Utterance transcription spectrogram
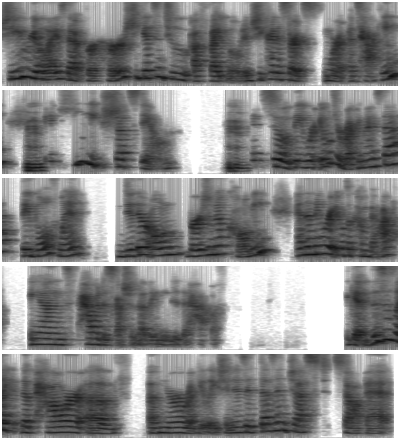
she realized that for her, she gets into a fight mode and she kind of starts more attacking mm-hmm. and he shuts down. Mm-hmm. And so they were able to recognize that. They both went, did their own version of calming, and then they were able to come back and have a discussion that they needed to have. Again, this is like the power of, of neuroregulation is it doesn't just stop at,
